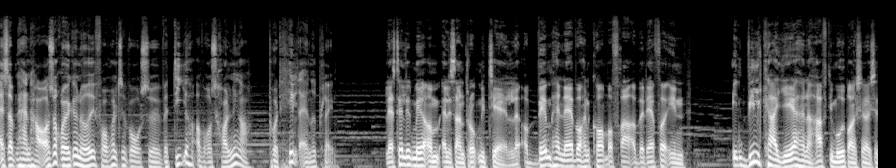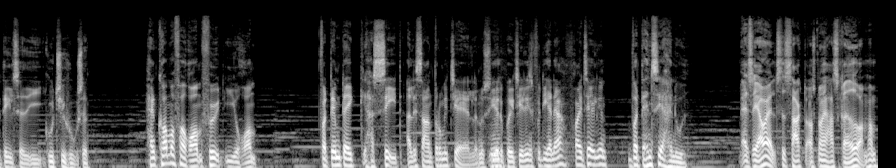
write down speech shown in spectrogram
altså han har også rykket noget i forhold til vores øh, værdier og vores holdninger på et helt andet plan. Lad os tale lidt mere om Alessandro Michele, og hvem han er, hvor han kommer fra, og hvad det er for en, en vild karriere, han har haft i modebranchen, og i særdeleshed i Gucci-huset. Han kommer fra Rom, født i Rom. For dem, der ikke har set Alessandro Michele, nu siger jeg Mm. det på italiensk, fordi han er fra Italien, hvordan ser han ud? Altså jeg har jo altid sagt, også når jeg har skrevet om ham,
